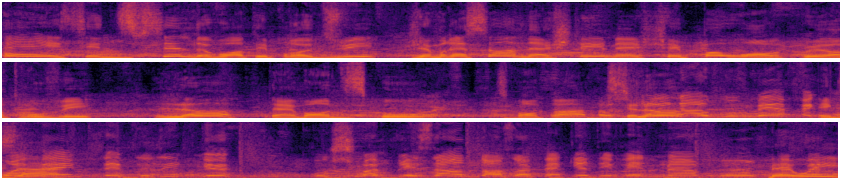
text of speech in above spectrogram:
Hey, c'est difficile de voir tes produits, j'aimerais ça en acheter, mais je sais pas où on peut en trouver. Là, tu un bon discours. Tu comprends? Parce que là. un engouement. Fait que moi-même, ça veut dire que faut que je sois présente dans un paquet d'événements pour ben oui.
